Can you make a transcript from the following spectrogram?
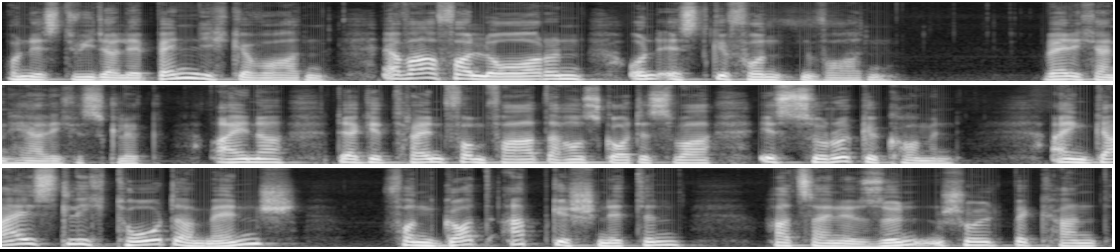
und ist wieder lebendig geworden, er war verloren und ist gefunden worden. Welch ein herrliches Glück. Einer, der getrennt vom Vaterhaus Gottes war, ist zurückgekommen. Ein geistlich toter Mensch, von Gott abgeschnitten, hat seine Sündenschuld bekannt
